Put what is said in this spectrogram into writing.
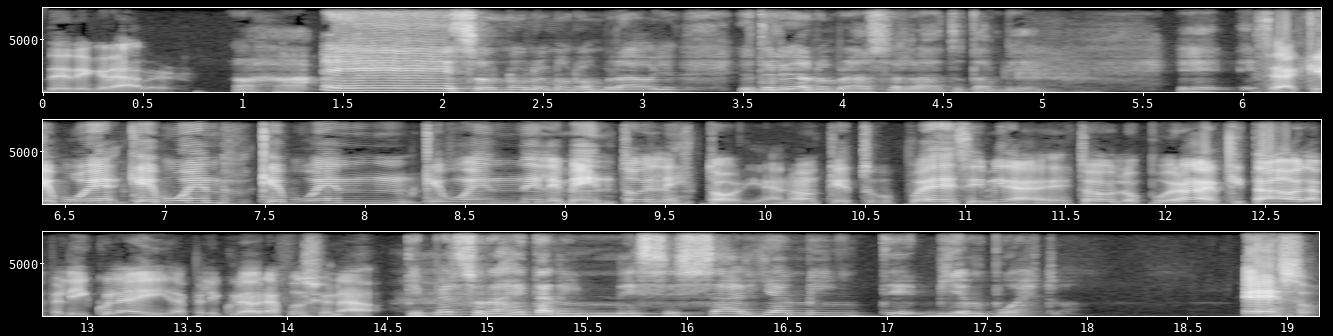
de The Graver. Ajá, eso no lo hemos nombrado. Yo, yo te lo iba a nombrar hace rato también. Eh, o sea, qué buen, qué buen, qué buen, qué buen elemento en la historia, ¿no? Que tú puedes decir, mira, esto lo pudieron haber quitado de la película y la película habría funcionado. Qué personaje tan innecesariamente bien puesto. Eso,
